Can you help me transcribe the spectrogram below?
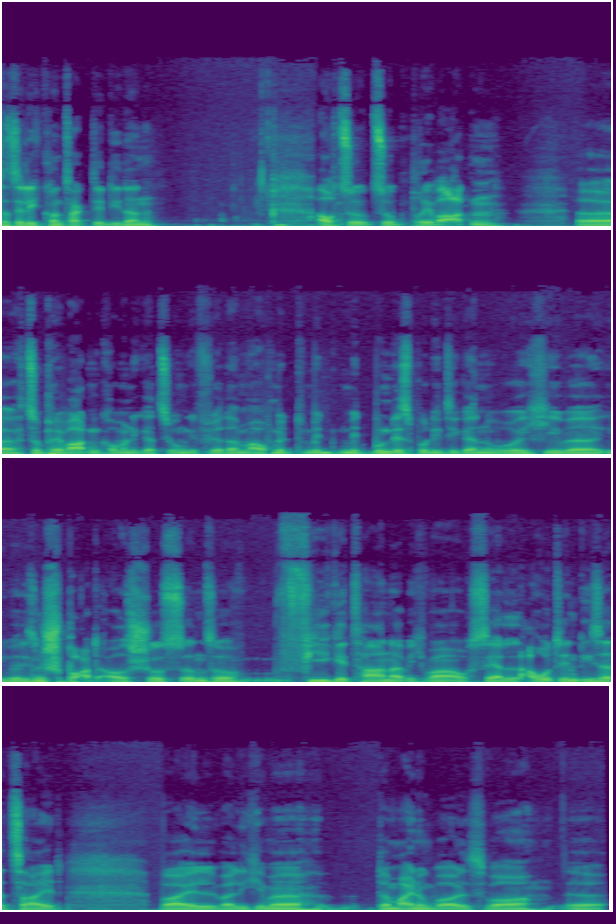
tatsächlich Kontakte, die dann auch zu, zu privaten äh, zur privaten Kommunikation geführt haben, auch mit, mit, mit Bundespolitikern, wo ich über, über diesen Sportausschuss und so viel getan habe. Ich war auch sehr laut in dieser Zeit weil, weil ich immer der Meinung war, es war äh,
